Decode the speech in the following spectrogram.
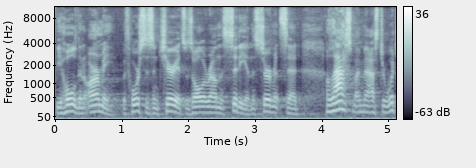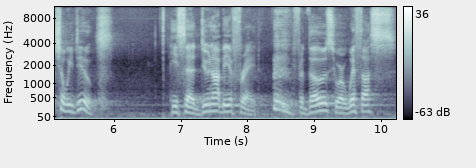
Behold, an army with horses and chariots was all around the city, and the servant said, Alas, my master, what shall we do? He said, Do not be afraid, for those who are with us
